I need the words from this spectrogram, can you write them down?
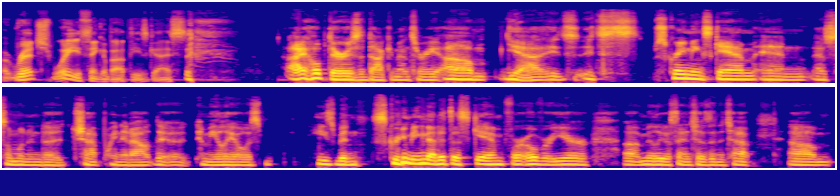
Rich, what do you think about these guys? I hope there is a documentary. Um, yeah, it's it's screaming scam, and as someone in the chat pointed out, the, Emilio is he's been screaming that it's a scam for over a year. Uh, Emilio Sanchez in the chat. Um,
